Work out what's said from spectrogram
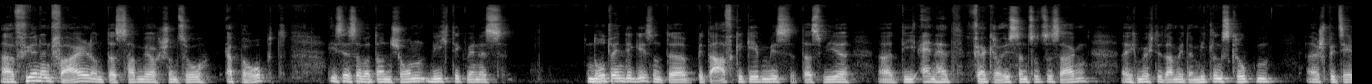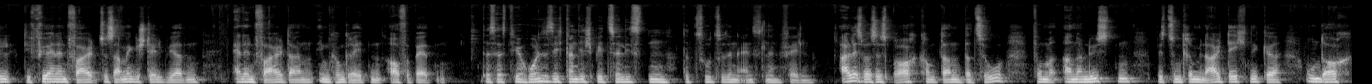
Äh, für einen Fall, und das haben wir auch schon so erprobt, ist es aber dann schon wichtig, wenn es notwendig ist und der Bedarf gegeben ist, dass wir äh, die Einheit vergrößern sozusagen. Äh, ich möchte damit Ermittlungsgruppen, äh, speziell die für einen Fall zusammengestellt werden, einen Fall dann im Konkreten aufarbeiten. Das heißt, hier holen Sie sich dann die Spezialisten dazu zu den einzelnen Fällen. Alles, was es braucht, kommt dann dazu, vom Analysten bis zum Kriminaltechniker und auch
